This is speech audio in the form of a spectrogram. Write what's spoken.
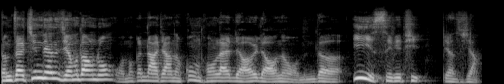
那么在今天的节目当中，我们跟大家呢共同来聊一聊呢我们的 e CVT 变速箱。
